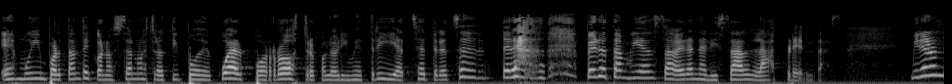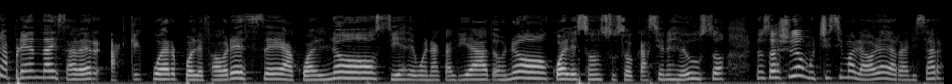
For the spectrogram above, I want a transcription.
Es muy importante conocer nuestro tipo de cuerpo, rostro, colorimetría, etcétera, etcétera, pero también saber analizar las prendas. Mirar una prenda y saber a qué cuerpo le favorece, a cuál no, si es de buena calidad o no, cuáles son sus ocasiones de uso, nos ayuda muchísimo a la hora de realizar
